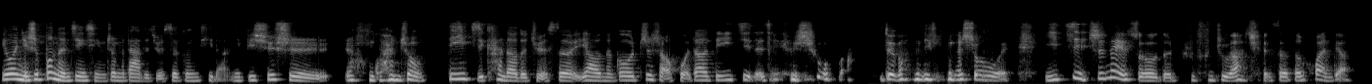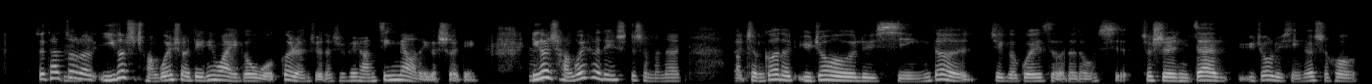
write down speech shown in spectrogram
因为你是不能进行这么大的角色更替的，你必须是让 观众第一集看到的角色要能够至少活到第一季的结束吧，对吧？你不能说我一季之内所有的主 主要角色都换掉，所以他做了一个是常规设定，另外一个我个人觉得是非常精妙的一个设定，一个常规设定是什么呢？呃，整个的宇宙旅行的这个规则的东西，就是你在宇宙旅行的时候，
